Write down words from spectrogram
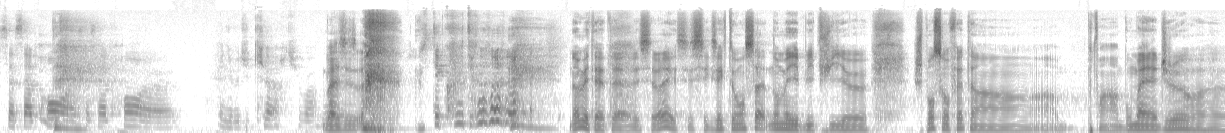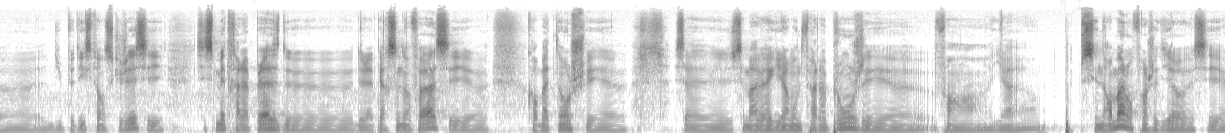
ça s'apprend ça s'apprend au niveau du cœur, tu vois. Bah, c'est ça. Je t'écoute. non, mais c'est vrai, c'est exactement ça. Non, mais et puis, euh, je pense qu'en fait, un, un, enfin, un bon manager, euh, du peu d'expérience que j'ai, c'est se mettre à la place de, de, la personne en face. Et euh, quand maintenant, je fais. ça ça m'arrive régulièrement de faire la plonge, et enfin, il y a. C'est normal, enfin, je veux dire, c'est.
